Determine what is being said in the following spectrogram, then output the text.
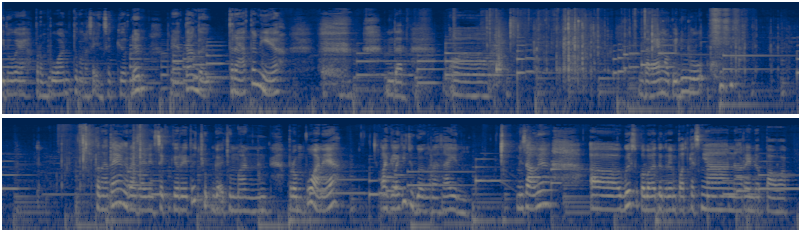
gitu kayak perempuan tuh ngerasa insecure. Dan ternyata nggak ternyata nih ya bentar uh, bentar ya ngopi dulu ternyata yang ngerasain insecure itu nggak cuman perempuan ya. Laki-laki juga ngerasain. Misalnya uh, gue suka banget dengerin podcastnya Narenda Pawak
